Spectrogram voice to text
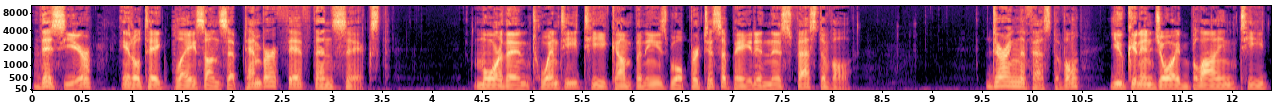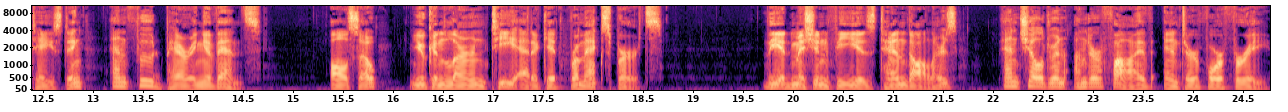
This year, it'll take place on September 5th and 6th. More than 20 tea companies will participate in this festival. During the festival, you can enjoy blind tea tasting and food pairing events. Also, you can learn tea etiquette from experts. The admission fee is $10, and children under 5 enter for free.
